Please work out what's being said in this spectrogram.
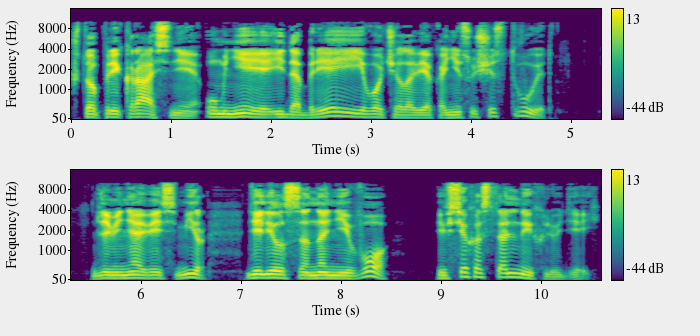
что прекраснее, умнее и добрее его человека не существует. Для меня весь мир делился на него и всех остальных людей.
